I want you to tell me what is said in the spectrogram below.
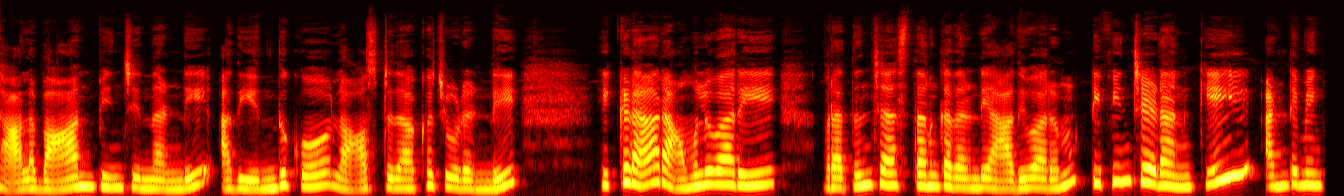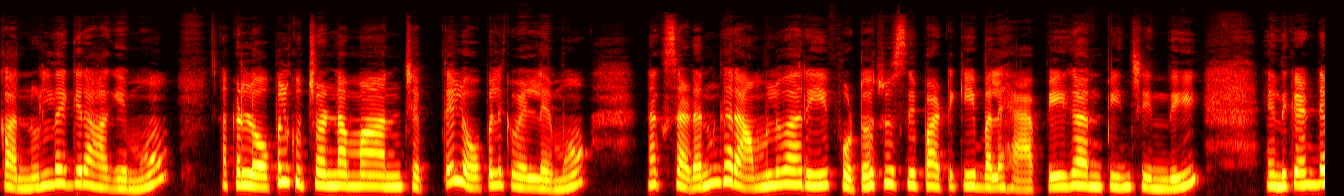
చాలా బాగా అనిపించిందండి. అది ఎందుకో లాస్ట్ దాకా చూడండి. ఇక్కడ రాములు వారి వ్రతం చేస్తాను కదండి ఆదివారం. టిఫిన్ చేయడానికి అంటే మేము కర్నూలు దగ్గర ఆగాము. అక్కడ లోపల కూర్చోండమ్మా అని చెప్తే లోపలికి వెళ్ళాము. నాకు సడన్గా రాముల వారి ఫోటో చూసేపాటికి భలే హ్యాపీగా అనిపించింది. ఎందుకంటే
